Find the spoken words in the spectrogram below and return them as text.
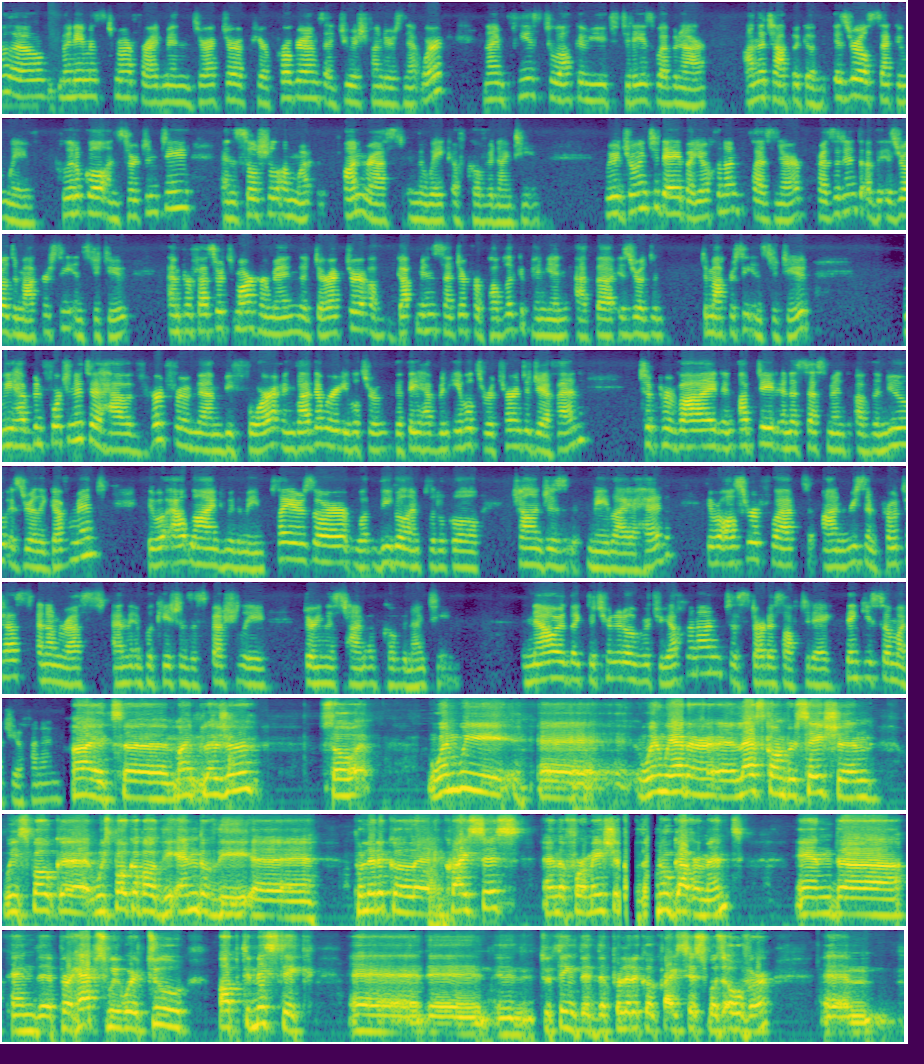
Hello, my name is Tamar Friedman, Director of Peer Programs at Jewish Funders Network, and I'm pleased to welcome you to today's webinar on the topic of Israel's second wave, political uncertainty and social un unrest in the wake of COVID-19. We are joined today by Yochanan Plesner, President of the Israel Democracy Institute, and Professor Tamar Hermann, the Director of Guttman Center for Public Opinion at the Israel De Democracy Institute. We have been fortunate to have heard from them before and glad that we're able to, that they have been able to return to JFN to provide an update and assessment of the new Israeli government. They will outline who the main players are, what legal and political challenges may lie ahead. They will also reflect on recent protests and unrest and the implications, especially during this time of COVID-19. Now I'd like to turn it over to Yochanan to start us off today. Thank you so much, Yochanan. Hi, it's uh, my pleasure. So when we uh, when we had our uh, last conversation, we spoke uh, we spoke about the end of the uh, political uh, crisis and the formation of the new government, and uh, and perhaps we were too optimistic to think that the political crisis was over. Um,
